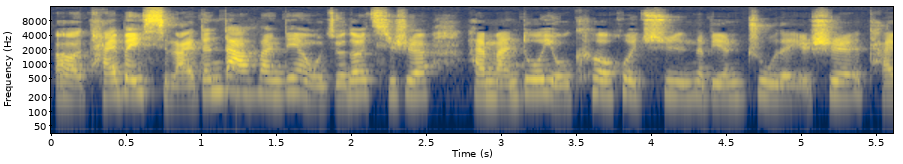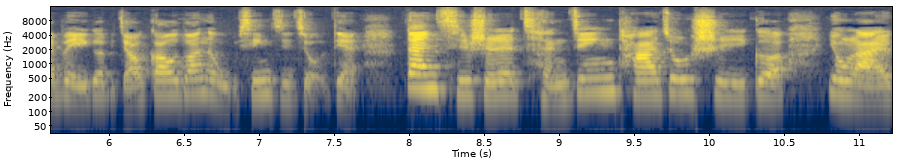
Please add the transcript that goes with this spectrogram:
呃台北喜来登大饭店，我觉得其实还蛮多游客会去那边住的，也是台北一个比较高端的五星级酒店。但其实曾经它就是一个用来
